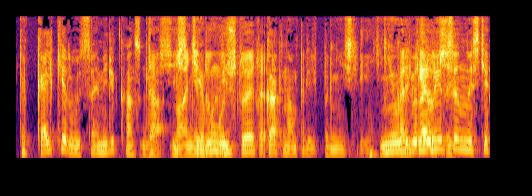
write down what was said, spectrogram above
так калькируется американская да, система. Но они думают, что это... Как нам принесли эти неолиберальные ценности,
